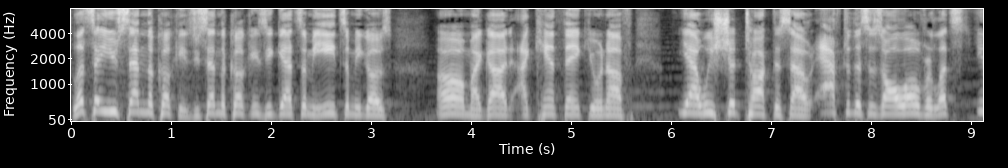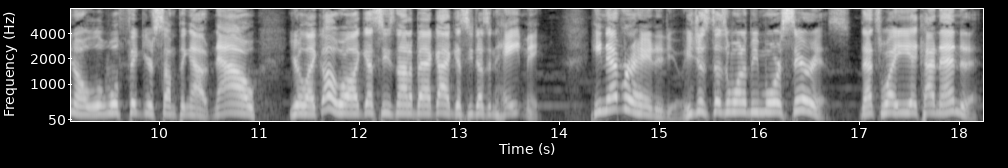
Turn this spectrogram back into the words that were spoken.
let's say you send the cookies. You send the cookies, he gets them, he eats them, he goes, Oh my God, I can't thank you enough. Yeah, we should talk this out. After this is all over, let's, you know, we'll, figure something out. Now you're like, oh, well, I guess he's not a bad guy. I guess he doesn't hate me. He never hated you. He just doesn't want to be more serious. That's why he kind of ended it.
